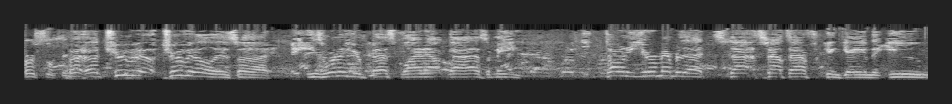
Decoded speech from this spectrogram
personal thing. But uh, Trouville, Trouville is uh, he's one of your best line out guys. I mean, Tony, you remember that South African game that you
